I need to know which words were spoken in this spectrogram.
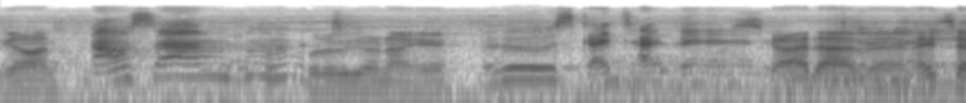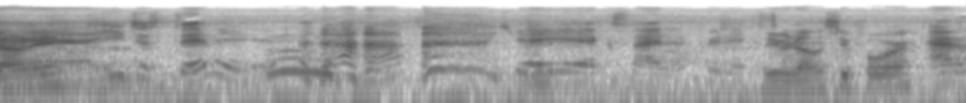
How's it going? Awesome. What are we doing out here? Ooh, skydiving. Skydiving. Hey, Tony. Yeah, you just did it. yeah, yeah, excited. Pretty excited. Have you done this before? Uh,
